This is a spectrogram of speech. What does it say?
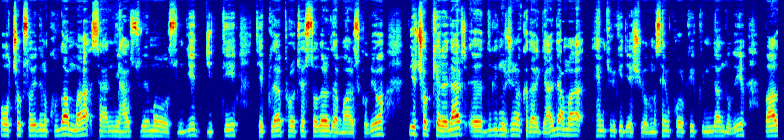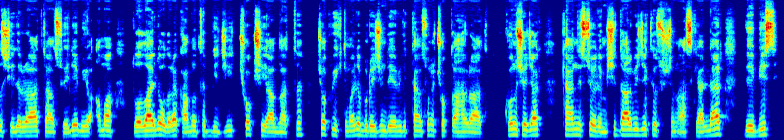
Olçok soyadını kullanma sen Nihal Süleyman olsun diye ciddi tepkiler, protestolara da maruz kalıyor. Birçok kereler e, dilin ucuna kadar geldi ama hem Türkiye'de yaşıyor olması hem korku ikliminden dolayı bazı şeyleri rahat rahat söylemiyor ama dolaylı olarak anlatabileceği çok şeyi anlattı. Çok büyük ihtimalle bu rejim devrildikten sonra çok daha rahat konuşacak. Kendisi söylemişti. Darbecilikle suçlanan askerler ve biz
